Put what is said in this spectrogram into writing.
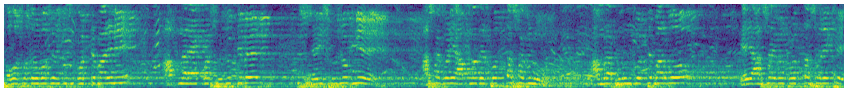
ষোলো সতেরো বছরে কিছু করতে পারিনি। আপনারা একবার সুযোগ দিবেন। সেই সুযোগ নিয়ে আশা করি আপনাদের প্রত্যাশাগুলো আমরা পূরণ করতে পারব। এই আশা এবং প্রত্যাশা রেখে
